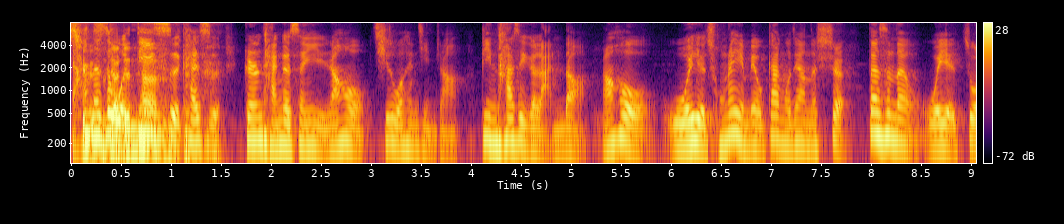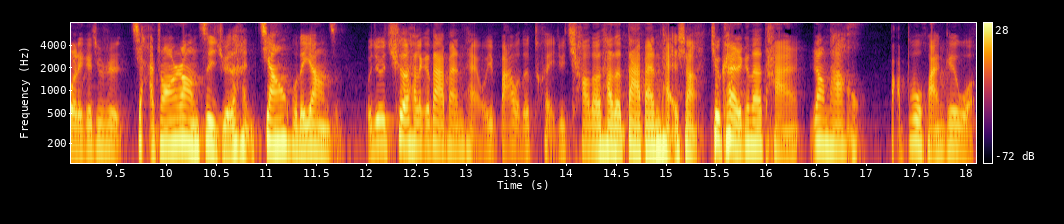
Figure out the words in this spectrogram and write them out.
然后那是我第一次开始跟人谈个生意，然后其实我很紧张，毕竟他是一个男的，然后我也从来也没有干过这样的事儿。但是呢，我也做了一个就是假装让自己觉得很江湖的样子，我就去了他那个大班台，我就把我的腿就敲到他的大班台上，就开始跟他谈，让他把布还给我。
